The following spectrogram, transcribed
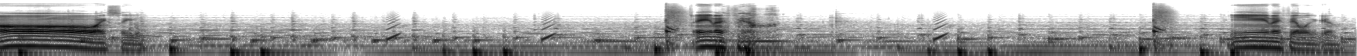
Oh, I see. And I fail. and I fail again.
